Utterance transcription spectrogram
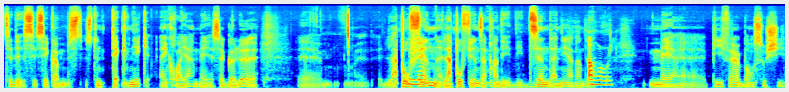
tu sais, de- c'est comme c'est une technique incroyable, mais ce gars-là, la peau fine, la peau fine, ça prend des, des dizaines d'années avant de. Ah oui. Mais puis il fait un bon sushi.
